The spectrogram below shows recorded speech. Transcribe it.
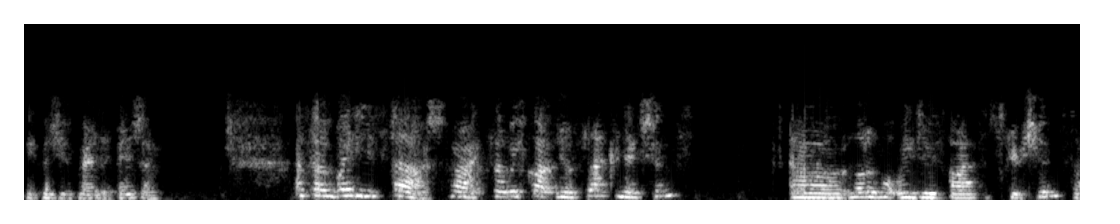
because you've made it better. And so where do you start? All right, so we've got your flat connections. Uh, a lot of what we do is via subscription, so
